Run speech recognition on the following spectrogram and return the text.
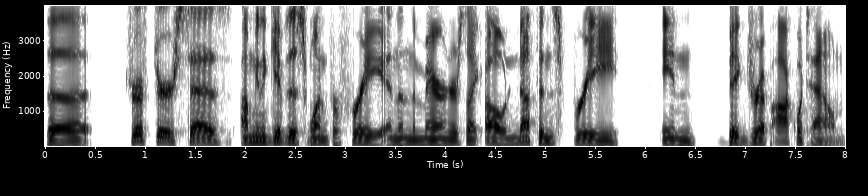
The drifter says, I'm going to give this one for free. And then the mariner's like, oh, nothing's free in Big Drip Aquatown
